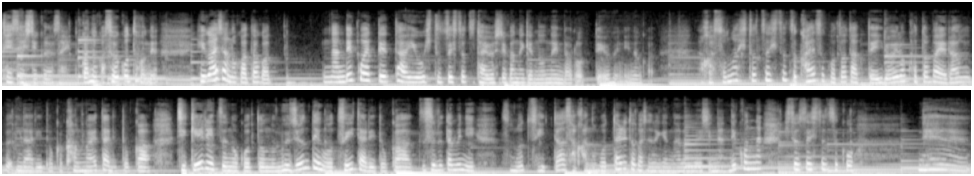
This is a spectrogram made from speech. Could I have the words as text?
訂正してくださいとかなんかそういうことをね被害者の方がなんでこうやって対応一つ一つ対応していかなきゃなんないんだろうっていうふうになんかなんかその一つ一つ返すことだっていろいろ言葉選んだりとか考えたりとか時系列のことの矛盾点をついたりとかするためにそのツイッター遡ったりとかしなきゃならないしなんでこんな一つ一つこうね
